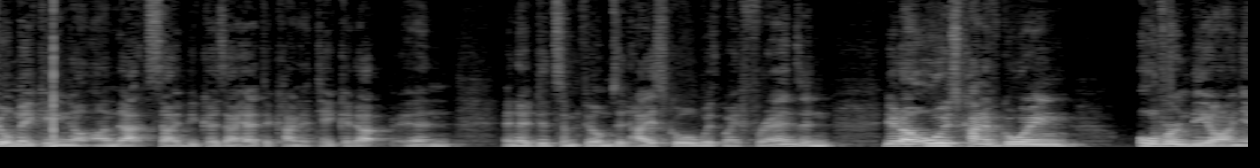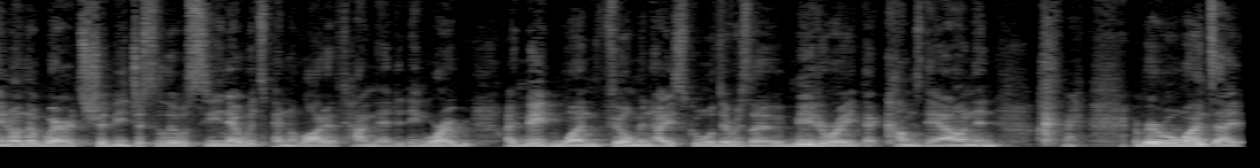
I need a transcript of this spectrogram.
filmmaking on that side because I had to kind of take it up, and and I did some films in high school with my friends, and you know always kind of going over and beyond, you know, where it should be just a little scene, I would spend a lot of time editing. Or I, I made one film in high school. There was a meteorite that comes down, and I remember once I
